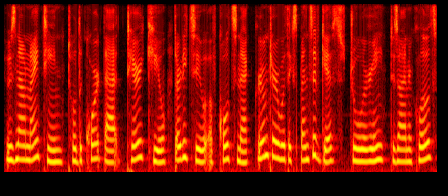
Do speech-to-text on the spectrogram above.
who is now 19, told the court that Terry Kuo, 32, of Colts Neck, groomed her with expensive gifts, jewelry, designer clothes,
